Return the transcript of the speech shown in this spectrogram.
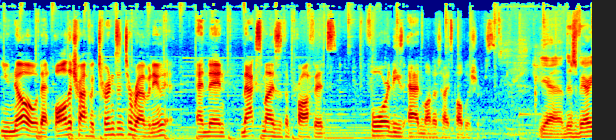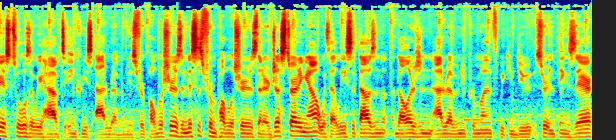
you know that all the traffic turns into revenue and then maximizes the profits for these ad monetized publishers. Yeah, there's various tools that we have to increase ad revenues for publishers, and this is from publishers that are just starting out with at least $1,000 in ad revenue per month. We can do certain things there,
